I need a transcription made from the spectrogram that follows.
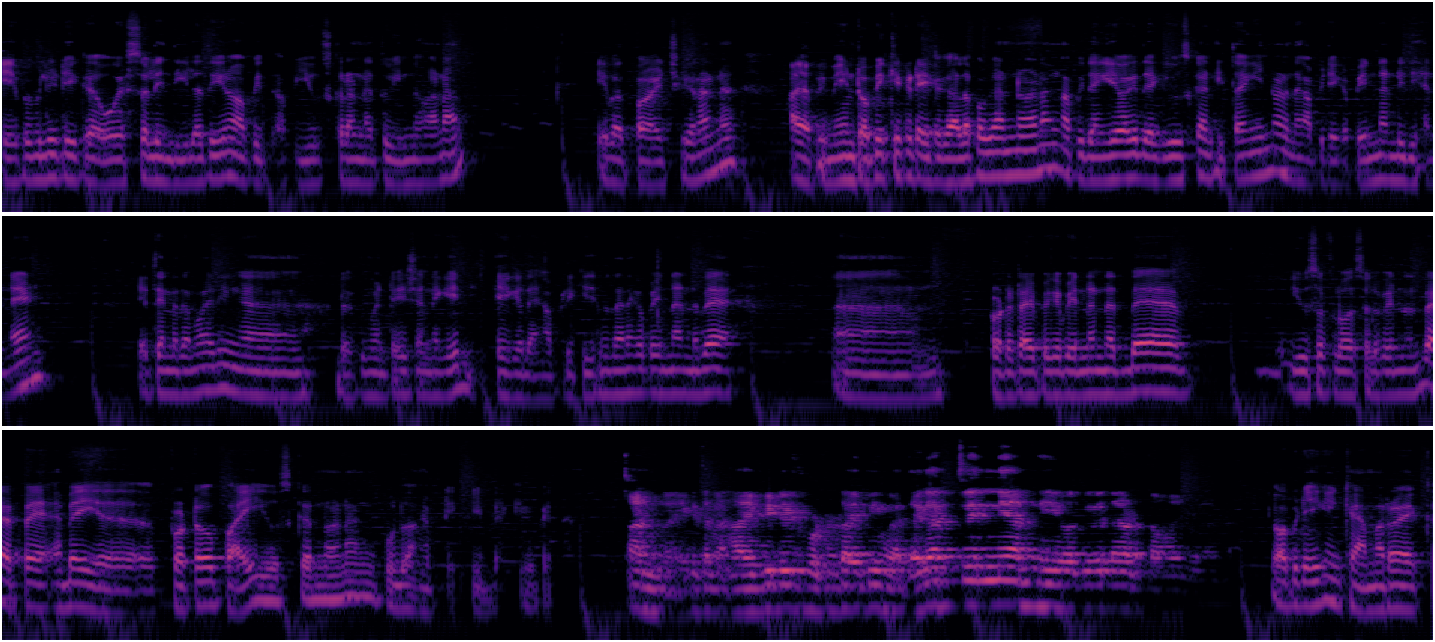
කේපබිලිට එක ඔස්සලින් දීලා තියෙන අපි අපි යස් කරන්නතු ඉන්නවනම් ඒවත් පාච්චි කරන්න. අය අපි මේ ටොපික් එකට එක ගලප ගන්නවන අපි දැගේ දැ යස්කන් හිතගන්න අපිට එක පෙන්න්න දිහන්න එතන තමයි ඩොකමටේෂන් එකෙන් ඒක දැන් අපි කිසිම තැනක පෙන්න්න බෑ. පොටටයිප එක පෙන්න්නත් බෑ. යුස ෆලෝසල පෙන්න්න බෑ. හැබැයි පොටෝ පයි යස් කරනවනම් පුළුවන් ටික් ඩක් පෙන්න්න අන්න එක තම හයිපිට පොටටයිපින් වැදගත් වෙන්න යන්නේ වගේ වෙලාට තමයි අපිට ඒකින් කැමර එක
